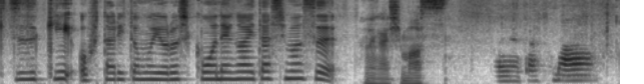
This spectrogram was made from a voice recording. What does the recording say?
引き続きお二人ともよろしくお願いいたします。お願いします。お願いいたします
